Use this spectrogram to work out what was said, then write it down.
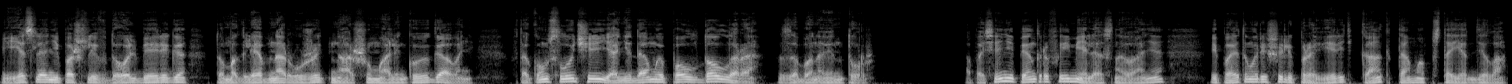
«и если они пошли вдоль берега, то могли обнаружить нашу маленькую гавань. В таком случае я не дам и полдоллара за Бонавентур». Опасения Пенкрофа имели основания, и поэтому решили проверить, как там обстоят дела.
